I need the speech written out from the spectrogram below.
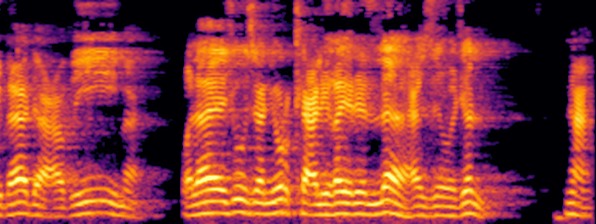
عبادة عظيمة ولا يجوز أن يركع لغير الله عز وجل. نعم.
